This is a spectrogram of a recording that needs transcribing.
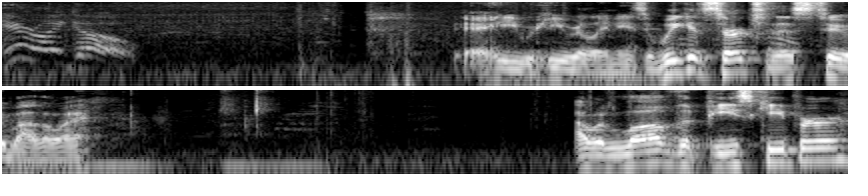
Here I go. Yeah, he he really needs it. We could search this too, by the way. I would love the peacekeeper.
